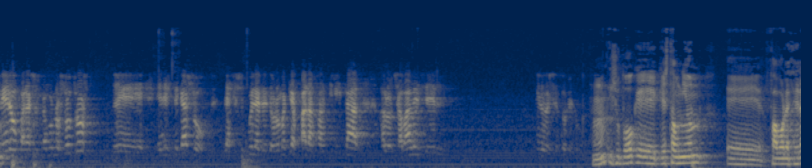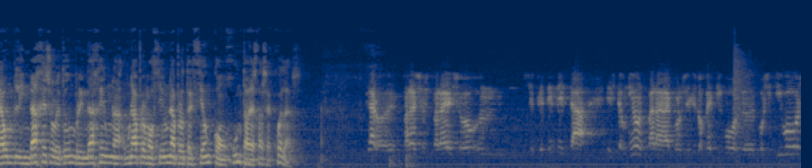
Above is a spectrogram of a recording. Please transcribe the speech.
Pero para eso estamos nosotros, eh, en este caso las escuelas de tauromaquia, para facilitar torero. Y supongo que, que esta unión eh, favorecerá un blindaje, sobre todo un blindaje, una, una promoción, una protección conjunta de estas escuelas. Claro, eh, para eso, para eso mm, se pretende esta, esta unión, para conseguir objetivos eh, positivos,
